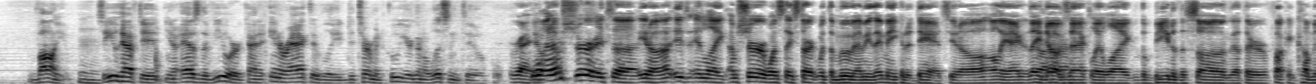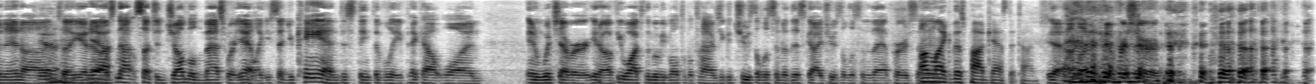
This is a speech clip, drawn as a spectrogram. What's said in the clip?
volume, Mm-hmm. so you have to, you know, as the viewer, kind of interactively determine who you're going to listen to. right. Well, and I'm sure it's uh, you know, it's and like I'm sure once they start with the movie, I mean, they make it a dance. You know, all the they know Uh-huh. exactly like the beat of the song that they're fucking coming in on. Yeah. To, you know, Yeah. it's not such a jumbled mess where, yeah, like you said, you can distinctively pick out one. In whichever, you know, if you watch the movie multiple times, you could choose to listen to this guy, choose to listen to that person. unlike this podcast at times. yeah, unlike, for sure.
